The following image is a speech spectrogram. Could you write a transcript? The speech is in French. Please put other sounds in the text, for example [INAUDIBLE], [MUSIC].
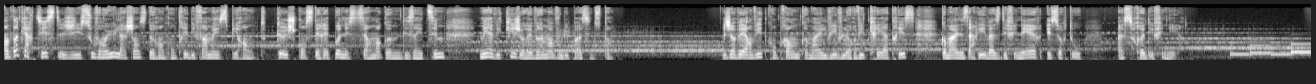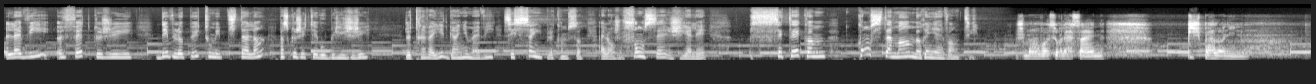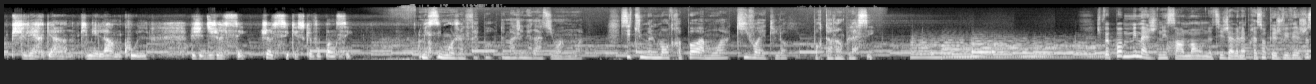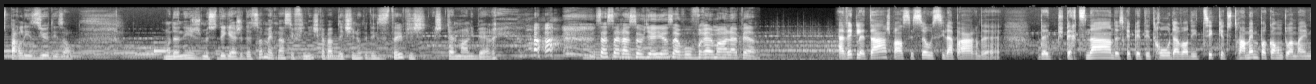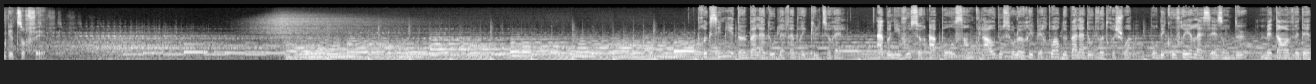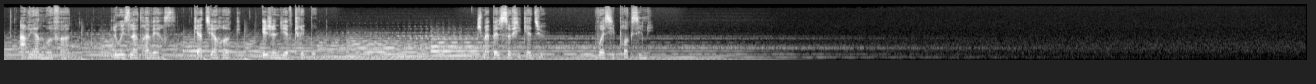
En tant qu'artiste, j'ai souvent eu la chance de rencontrer des femmes inspirantes, que je considérais pas nécessairement comme des intimes, mais avec qui j'aurais vraiment voulu passer du temps. J'avais envie de comprendre comment elles vivent leur vie de créatrice, comment elles arrivent à se définir et surtout à se redéfinir. La vie a fait que j'ai développé tous mes petits talents parce que j'étais obligée de travailler, de gagner ma vie. C'est simple comme ça. Alors je fonçais, j'y allais. C'était comme constamment me réinventer. Je m'en vais sur la scène, puis je parle en inou. Puis je les regarde, puis mes larmes coulent. Puis j'ai dit, je le sais, je le sais qu'est-ce que vous pensez. Mais si moi je le fais pas, de ma génération à moi, si tu me le montres pas à moi, qui va être là pour te remplacer? Peux pas m'imaginer sans le monde. J'avais l'impression que je vivais juste par les yeux des autres. À un moment donné, je me suis dégagée de ça. Maintenant, c'est fini. Je suis capable d'être chez nous et d'exister, puis je, suis tellement libérée. [LAUGHS] ça sert à ça vieillir, ça vaut vraiment la peine. Avec le temps, je pense que c'est ça aussi la peur de d'être plus pertinent, de se répéter trop, d'avoir des tics que tu te rends même pas compte toi-même que tu refais. Proximi est un balado de la fabrique culturelle. Abonnez-vous sur Apple, SoundCloud ou sur le répertoire de balados de votre choix pour découvrir la saison 2 mettant en vedette Ariane Moffat, Louise Latraverse, Katia Rock et Geneviève Crépeau. Je m'appelle Sophie Cadieux. Voici Proximi.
